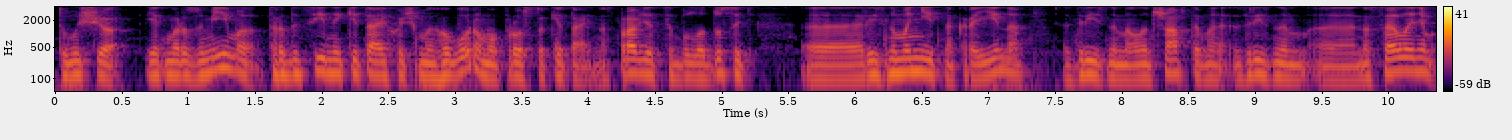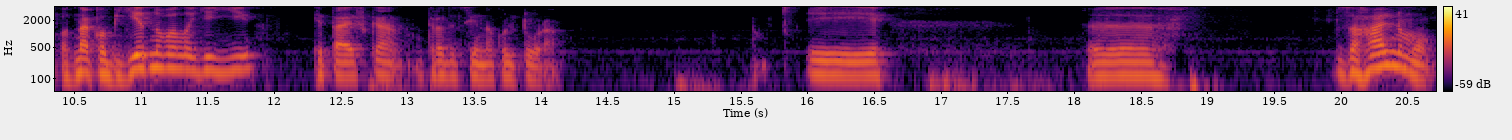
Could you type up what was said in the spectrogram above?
Тому що, як ми розуміємо, традиційний Китай, хоч ми говоримо просто Китай, насправді це була досить різноманітна країна з різними ландшафтами, з різним е, населенням, однак об'єднувала її китайська традиційна культура. І е, в загальному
